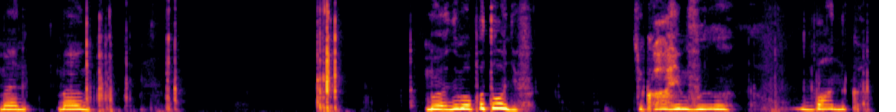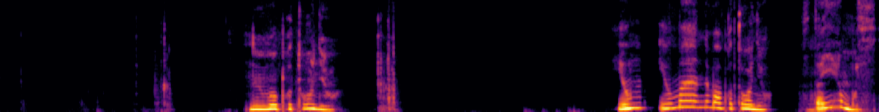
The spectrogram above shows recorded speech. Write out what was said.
Мен, мен. Мене нема патронів. Тікаємо в банк. Нема патронів. І, і в мене нема патронів. Здаємось.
